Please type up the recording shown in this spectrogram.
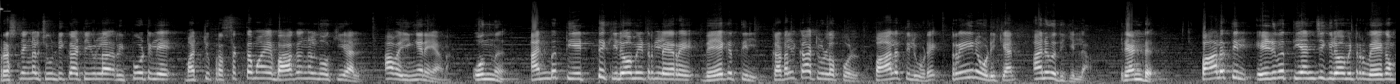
പ്രശ്നങ്ങൾ ചൂണ്ടിക്കാട്ടിയുള്ള റിപ്പോർട്ടിലെ മറ്റു പ്രസക്തമായ ഭാഗങ്ങൾ നോക്കിയാൽ അവ ഇങ്ങനെയാണ്. ഒന്ന് അൻപത്തിയെട്ട് കിലോമീറ്ററിലേറെ വേഗത്തിൽ കടൽക്കാറ്റുള്ളപ്പോൾ പാലത്തിലൂടെ ട്രെയിൻ ഓടിക്കാൻ അനുവദിക്കില്ല. രണ്ട് പാലത്തിൽ എഴുപത്തിയഞ്ച് കിലോമീറ്റർ വേഗം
